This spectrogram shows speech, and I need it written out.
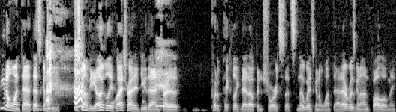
you don't want that. That's gonna be that's gonna be ugly if I try to do that and try to put a pic like that up in shorts. That's nobody's gonna want that. Everybody's gonna unfollow me.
